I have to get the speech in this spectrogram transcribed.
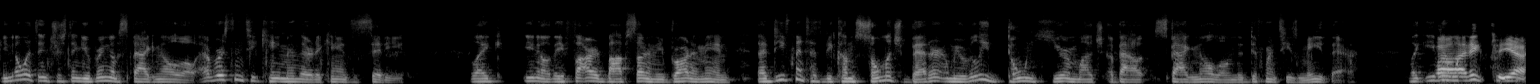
You know what's interesting? You bring up Spagnuolo. Ever since he came in there to Kansas City, like you know they fired Bob Sutton, they brought him in. That defense has become so much better, and we really don't hear much about Spagnuolo and the difference he's made there. Like even well, I think yeah,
